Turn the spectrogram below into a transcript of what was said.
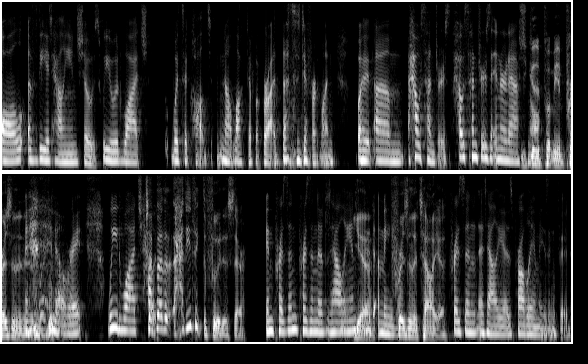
all of the Italian shows. We would watch what's it called? Not Locked Up Abroad. That's a different one. But um, House Hunters, House Hunters International. You could put me in prison in I Italy. know, right? We'd watch so, House, the- how do you think the food is there? In prison, prison Italian Yeah, food, amazing. prison Italia. prison Italia is probably amazing food.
